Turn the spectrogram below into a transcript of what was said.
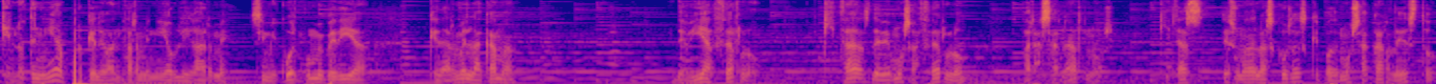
que no tenía por qué levantarme ni obligarme. Si mi cuerpo me pedía quedarme en la cama, debía hacerlo. Quizás debemos hacerlo para sanarnos. Quizás es una de las cosas que podemos sacar de esto.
